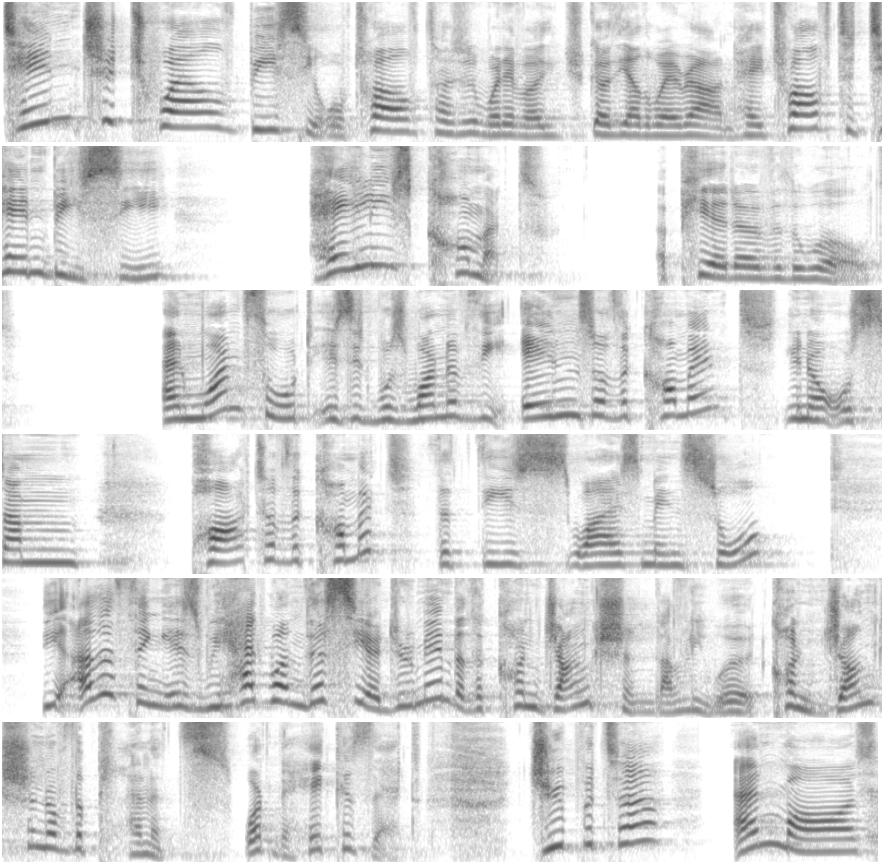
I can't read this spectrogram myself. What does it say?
10 to 12 BC, or 12 to whatever, you should go the other way around. Hey, 12 to 10 BC, Halley's Comet appeared over the world. And one thought is it was one of the ends of the comet, you know, or some part of the comet that these wise men saw. The other thing is, we had one this year. Do you remember the conjunction? Lovely word. Conjunction of the planets. What the heck is that? Jupiter and Mars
